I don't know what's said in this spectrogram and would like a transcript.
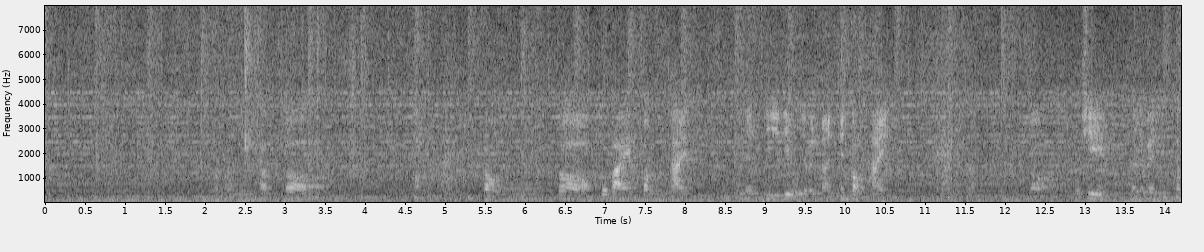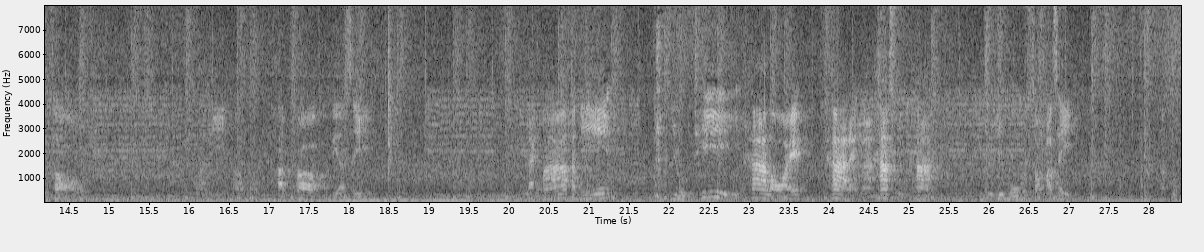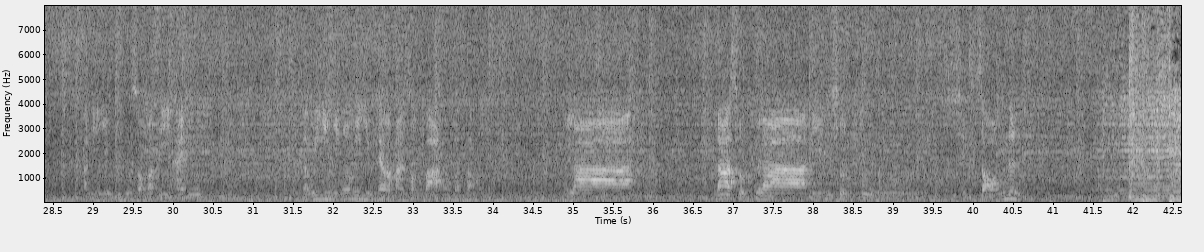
ประมาณนี้ครับก็ กล่องก็ทั่วไปกล่องคนไทยเน้นที่ที่อู่จะเป็นมันเน้นกล่องไทยประมาณนี้ครับก็หัวชีพก็จะเป็นพันสองประมาณนี้ครับผมคัดก็ BRC แรงม้าคันนี้อยู่ที่ 505 แรงม้า 505 อยู่ที่บูธ2บา4ครับผมคันนี้อยู่ที่บูธ2บา4ไฮบูธแต่วิ่งจริงๆก็วิ่งอยู่แค่ประมาณ 2 บาท2บาท2 เวลาล่าสุดเวลาดีที่สุดอยู่12 1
